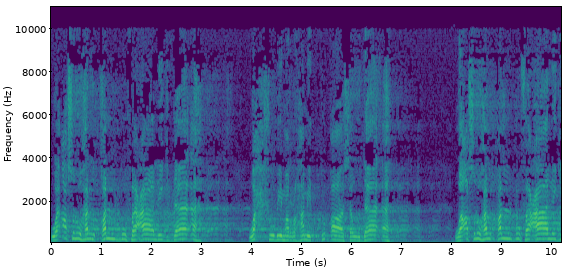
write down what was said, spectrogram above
وأصلها القلب فعالج داءه واحش بمرهم التقى سوداءه. وأصلها القلب فعالج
